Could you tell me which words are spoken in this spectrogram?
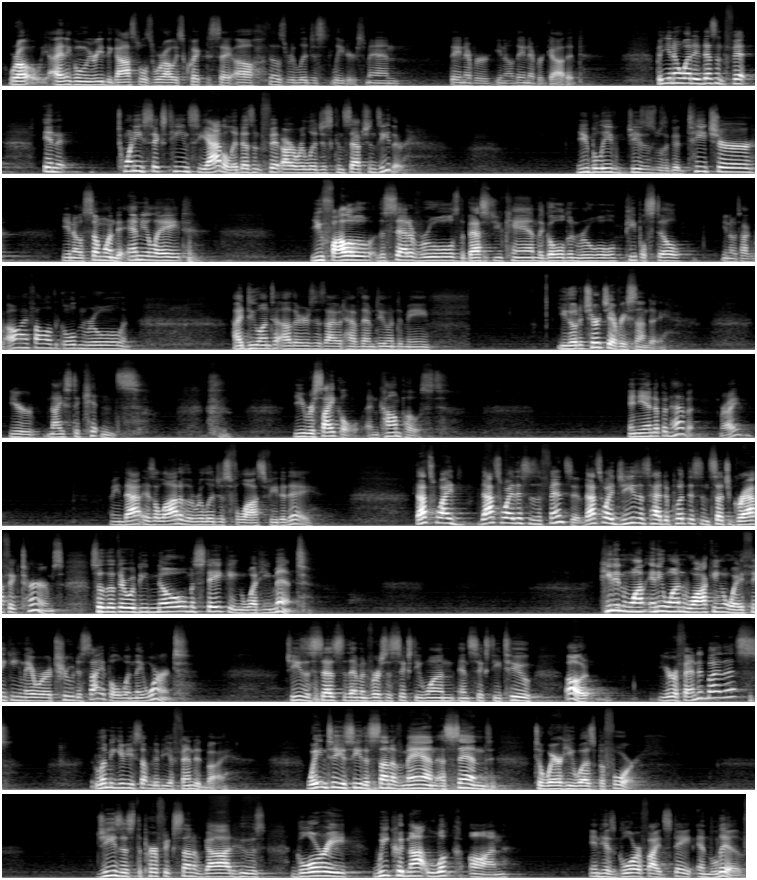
We're all, I think when we read the Gospels, we're always quick to say, oh, those religious leaders, man, they never, you know, they never got it. But you know what? It doesn't fit in 2016 Seattle, it doesn't fit our religious conceptions either. You believe Jesus was a good teacher, you know, someone to emulate. You follow the set of rules the best you can, the golden rule. People still, you know, talk about, oh, I follow the golden rule and I do unto others as I would have them do unto me. You go to church every Sunday. You're nice to kittens. you recycle and compost. And you end up in heaven, right? I mean, that is a lot of the religious philosophy today. That's why, that's why this is offensive. That's why Jesus had to put this in such graphic terms, so that there would be no mistaking what he meant. He didn't want anyone walking away thinking they were a true disciple when they weren't. Jesus says to them in verses 61 and 62, Oh, you're offended by this? Let me give you something to be offended by. Wait until you see the Son of Man ascend to where he was before. Jesus, the perfect Son of God, whose glory we could not look on in his glorified state and live,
